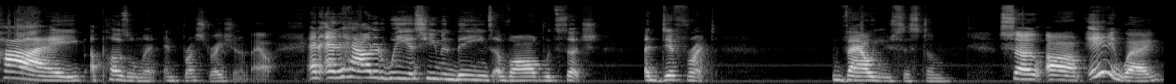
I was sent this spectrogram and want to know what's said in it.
high a puzzlement and frustration about. And and how did we as human beings evolve with such a different value system? So um, anyway,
